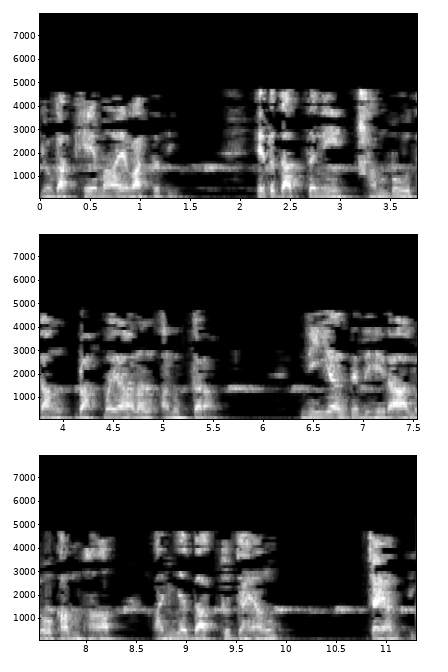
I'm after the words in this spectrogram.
යෝගක්ඛේමාය වත්තති. එත දත්තනී සම්භූතං බ්‍රහ්මයානං අනුත්තරං. නීයන්ත දෙහිරා ලෝකම්හා අඤ්ඤ දත්තු ජයං ජයಂತಿ.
